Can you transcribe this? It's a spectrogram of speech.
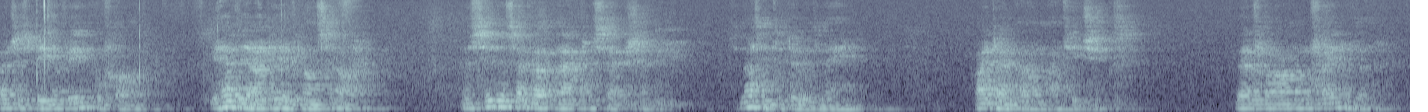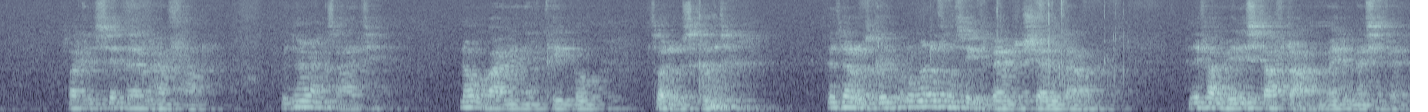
I just being a vehicle for them. You have the idea of non-self. As soon as I got that perception, nothing to do with me. I don't own my teachings. Therefore, I'm not afraid of them. So I could sit there and have fun, with no anxiety, not worrying if people thought it was good. They thought it was good, what a wonderful thing to be able to share the Dharma. And if I really stuffed up and made a mess of it,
